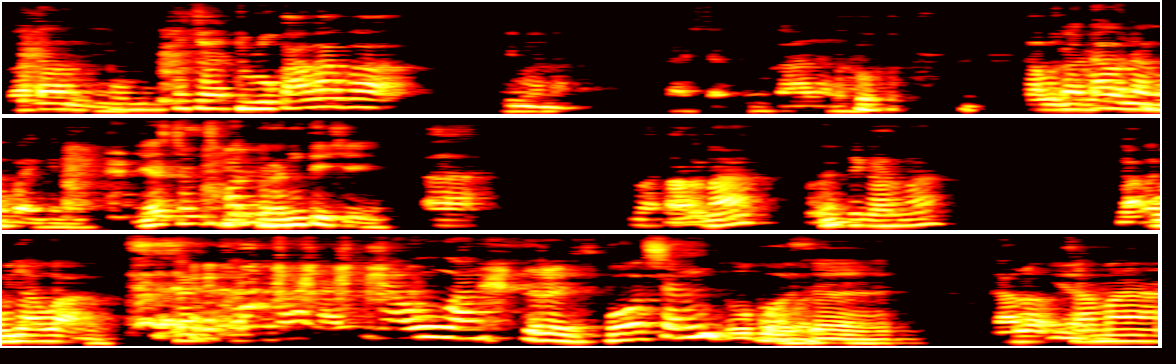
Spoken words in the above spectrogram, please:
Dua tahun ini. booming. Sejak dulu kala Pak gimana? Gak sejak dulu kalah. lah. Kalau Dua tahun aku pengen gini. Ya cepat berhenti sih. Dua tahun. Karena berhenti karena nggak punya uang. Kan nggak punya uang. Terus Bosen. oh bosen. Kalau Iya. sama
